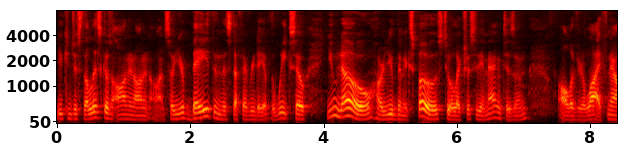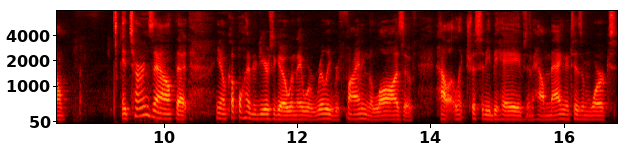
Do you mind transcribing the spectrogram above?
you can just, the list goes on and on and on. So you're bathed in this stuff every day of the week. So you know, or you've been exposed to electricity and magnetism all of your life. Now, it turns out that, you know, a couple hundred years ago when they were really refining the laws of how electricity behaves and how magnetism works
